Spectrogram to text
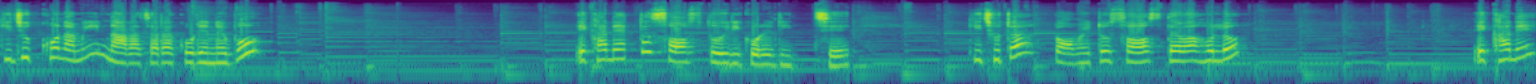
কিছুক্ষণ আমি নাড়াচাড়া করে নেব। এখানে একটা সস তৈরি করে নিচ্ছে। কিছুটা টমেটো সস দেওয়া হলো। এখানে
